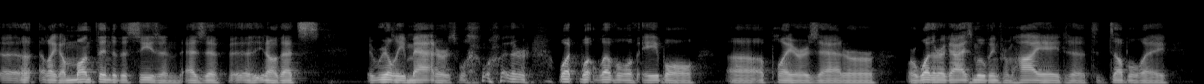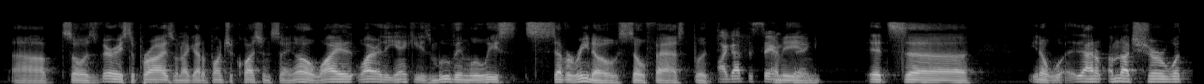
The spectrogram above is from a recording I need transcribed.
uh like a month into the season, as if uh, you know that's it really matters whether what what level of A ball uh, a player is at, or or whether a guy's moving from high A to, to double A. Uh, so I was very surprised when I got a bunch of questions saying, "Oh, why why are the Yankees moving Luis Severino so fast?" But I got the same I mean, thing. It's uh, you know, I don't, I'm not sure what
